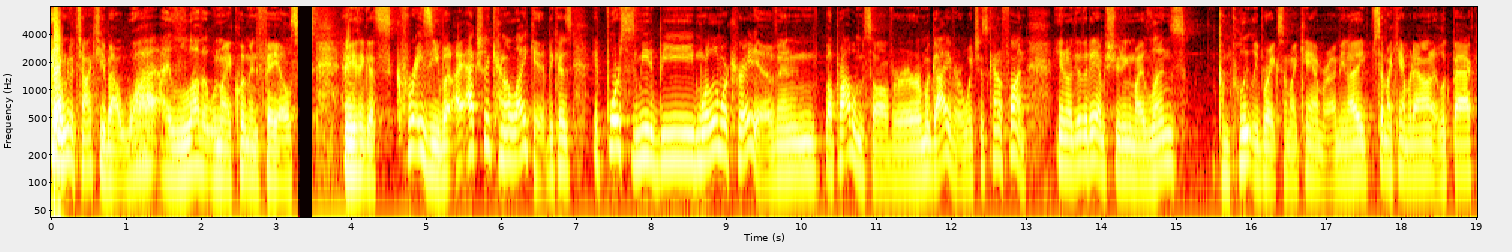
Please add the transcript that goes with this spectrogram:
Hey, I'm going to talk to you about why I love it when my equipment fails. And you think that's crazy, but I actually kind of like it because it forces me to be more, a little more creative and a problem solver or a MacGyver, which is kind of fun. You know, the other day I'm shooting my lens completely breaks on my camera. I mean, I set my camera down, I look back,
